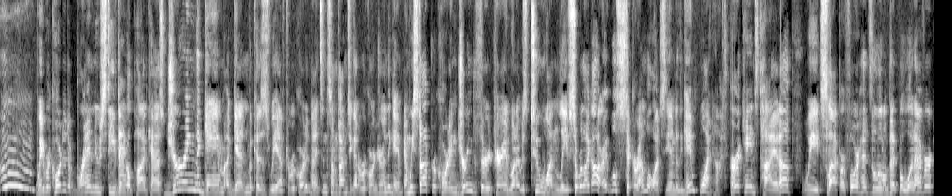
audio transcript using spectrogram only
Mm. We recorded a brand new Steve Dangle podcast during the game again because we have to record at nights and sometimes you gotta record during the game. And we stopped recording during the third period when it was 2-1 Leafs. So we're like, alright, we'll stick around, we'll watch the end of the game. Why not? Hurricanes tie it up, we slap our foreheads a little bit, but whatever.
